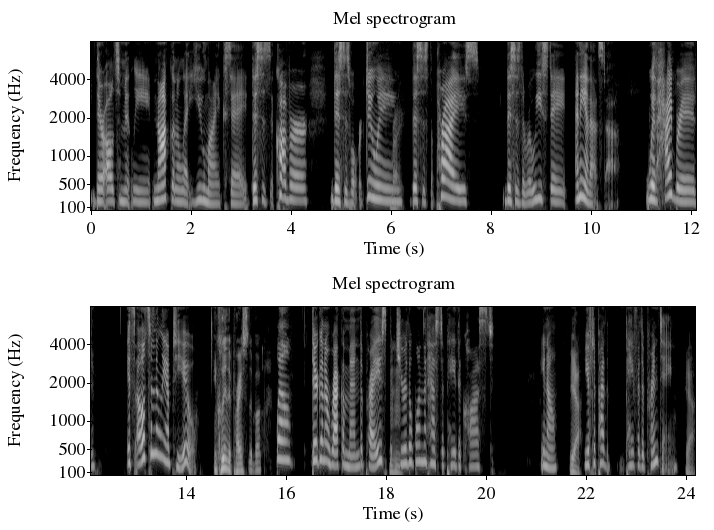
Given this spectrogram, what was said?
they're ultimately not going to let you, Mike, say this is the cover, this is what we're doing, Right. this is the price, this is the release date, any of that stuff. With hybrid, it's ultimately up to you. Including the price of the book. Well, they're going to recommend the price, but Mhm. you're the one that has to pay the cost. You know, Yeah. you have to pay, the, pay for the printing. Yeah.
